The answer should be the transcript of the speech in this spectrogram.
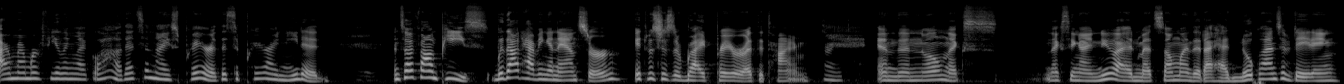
I remember feeling like, wow, that's a nice prayer. That's a prayer I needed. And so I found peace without having an answer. It was just the right prayer at the time. Right. And then, well, next next thing I knew, I had met someone that I had no plans of dating.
